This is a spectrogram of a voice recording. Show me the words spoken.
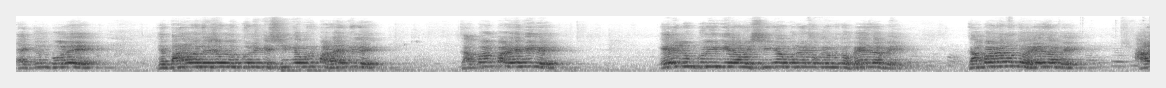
একজন বলে যে বাংলাদেশের লোকগুলিকে সিঙ্গাপুর পাঠিয়ে দিলে, জাপান পাঠিয়ে দিলে, এই লোকগুলি গিয়ে ওই সিঙ্গাপুরের লোকের মতো হয়ে যাবে, জাপানের মতো হয়ে যাবে। আর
